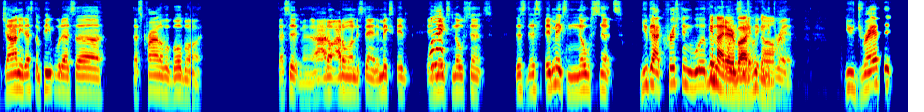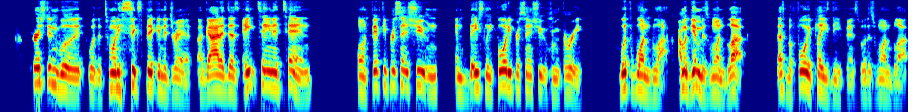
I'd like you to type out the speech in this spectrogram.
Johnny, that's the people that's, uh, that's crying over Boban. That's it, man. I don't I don't understand. It makes it it What? makes no sense. This this it makes no sense. You got Christian Wood Good night, everybody. We pick in the draft. You drafted Christian Wood with the 26th pick in the draft, a guy that does 18 and 10 on 50% shooting and basically 40% shooting from three with one block. I'm gonna give him his one block. That's before he plays defense with his one block.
